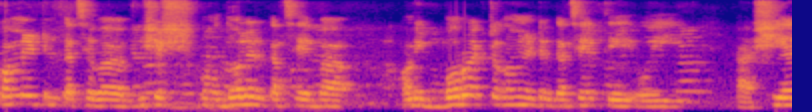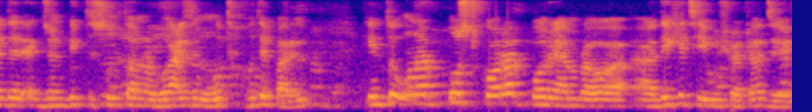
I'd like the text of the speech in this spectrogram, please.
কমিউনিটির কাছে বা বিশেষ কোনো দলের কাছে বা অনেক বড় একটা কমিউনিটির কাছে তি- ওই শিয়াদের একজন ব্যক্তি সুলতান ওয়াইজন হতে পারেন। কিন্তু ওনার পোস্ট করার পরে আমরা দেখেছি এই বিষয়টা যে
